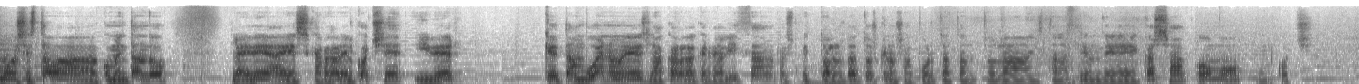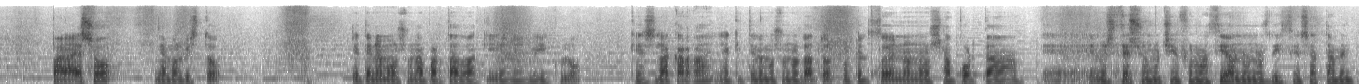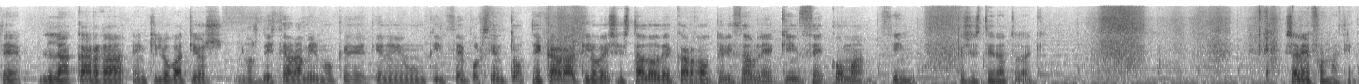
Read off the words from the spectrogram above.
Como os estaba comentando, la idea es cargar el coche y ver qué tan bueno es la carga que realiza respecto a los datos que nos aporta tanto la instalación de casa como el coche. Para eso ya hemos visto que tenemos un apartado aquí en el vehículo que es la carga y aquí tenemos unos datos porque el ZOE no nos aporta eh, en exceso mucha información, no nos dice exactamente la carga en kilovatios, nos dice ahora mismo que tiene un 15% de carga, aquí lo veis, estado de carga utilizable 15,5, que es este dato de aquí. Esa es la información.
